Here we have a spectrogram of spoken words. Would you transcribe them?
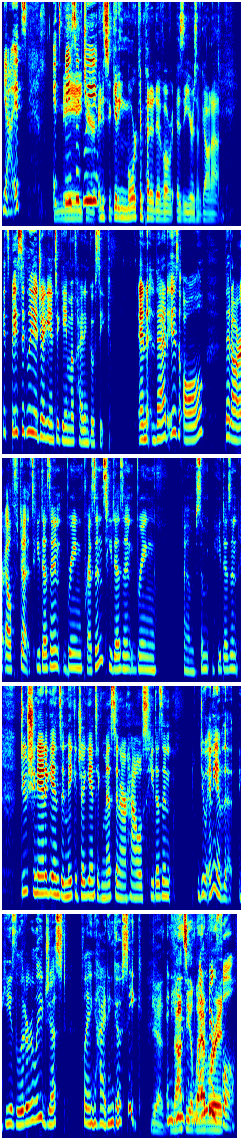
Yeah, it's it's major, basically and it's getting more competitive over as the years have gone on. It's basically a gigantic game of hide and go seek. And that is all that our elf does. He doesn't bring presents. He doesn't bring um some he doesn't do shenanigans and make a gigantic mess in our house. He doesn't do any of that. He's literally just playing hide and go seek. Yeah, And not the elaborate wonderful.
